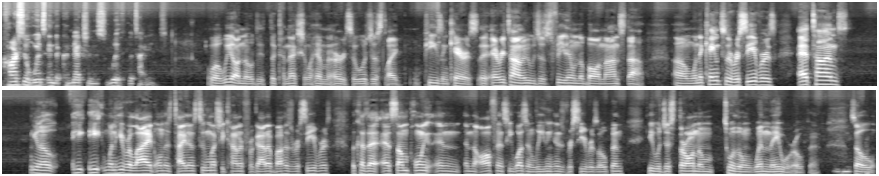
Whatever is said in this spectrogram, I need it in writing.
Carson Wentz and the connections with the tight ends. Well, we all know the, the connection with him and Ertz. It was just like peas and carrots. Every time he would just feed him the ball nonstop. Um, when it came to the receivers, at times you know, he, he when he relied on his tight ends too much, he kind of forgot about his receivers because at, at some point in in the offense, he wasn't leading his receivers open. He was just throwing them to them when they were open. Mm-hmm. So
